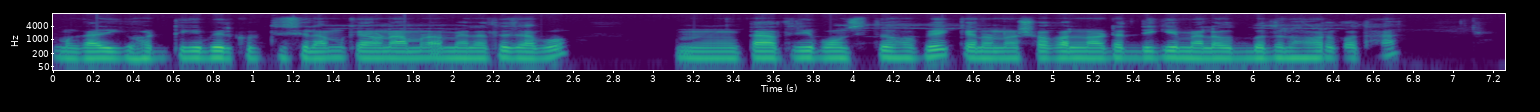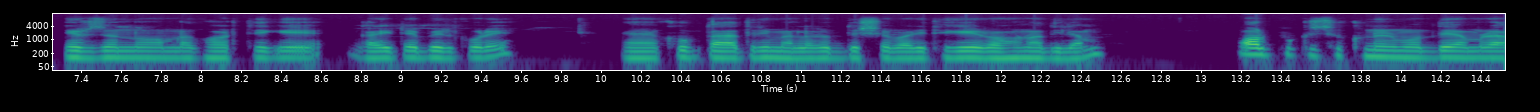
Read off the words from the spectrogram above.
গাড়ি ঘর থেকে বের করতেছিলাম। কেননা আমরা মেলাতে যাব। তাড়াতাড়ি পৌঁছতে হবে। কেননা সকাল নটার দিকে মেলা উদ্বোধন হওয়ার কথা। এর জন্য আমরা ঘর থেকে গাড়িটা বের করে খুব তাড়াতাড়ি মেলার উদ্দেশ্যে বাড়ি থেকে রওনা দিলাম। অল্প কিছুক্ষণের মধ্যে আমরা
